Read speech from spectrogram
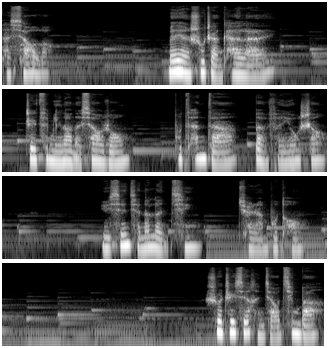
他笑了，眉眼舒展开来。这次明朗的笑容，不掺杂半分忧伤，与先前的冷清全然不同。说这些很矫情吧，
